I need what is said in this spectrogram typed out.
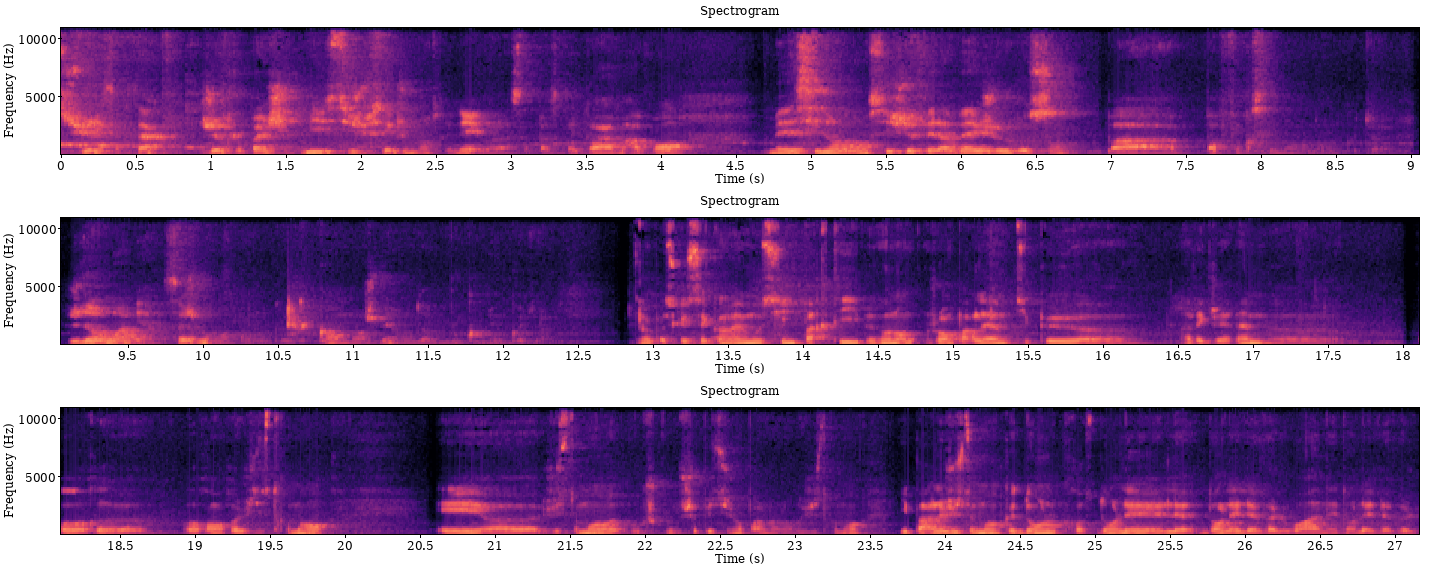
C'est- sûr et certain. Je ferai pas un cheat meal si je sais que je vais m'entraîner. Voilà, ça passera quand même avant. Mais sinon, non, si je fais la veille, je le ressens pas, pas forcément. Donc, je dors moins bien. Ça, je me rends compte. que Quand on mange bien, on dort beaucoup mieux. vois. Ouais, parce que c'est quand même aussi une partie, j'en parlais un petit peu euh, avec Jérém euh, hors, euh, hors enregistrement, et euh, justement, je ne sais plus si j'en parle dans l'enregistrement, il parlait justement que dans le cross, dans les, les- dans les level 1 et dans les level 2,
